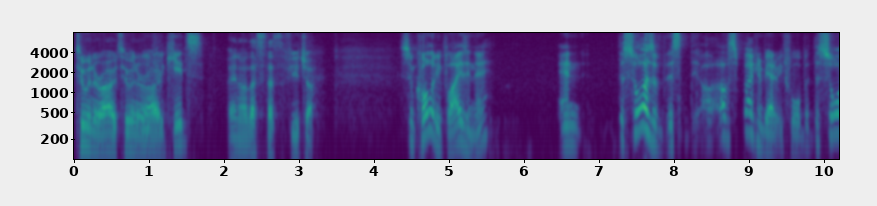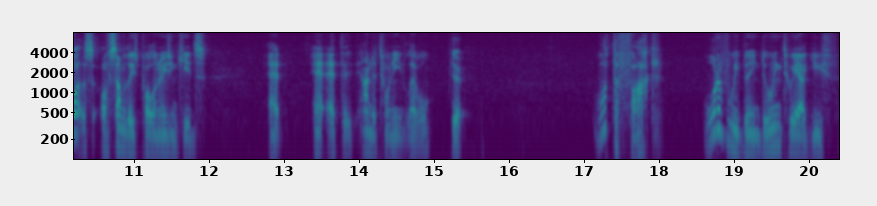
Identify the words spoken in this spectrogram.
two in a row, two Good in a win for row, the kids. and uh, that's that's the future. Some quality players in there. And the size of this, I've spoken about it before, but the size of some of these Polynesian kids at at, at the under 20 level, Yep. What the fuck? What have we been doing to our youth?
